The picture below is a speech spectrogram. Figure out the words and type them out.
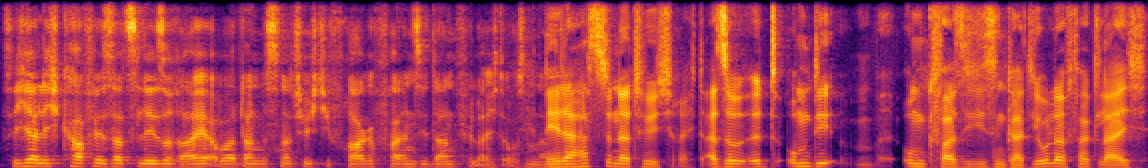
Sicherlich Kaffeesatzleserei, aber dann ist natürlich die Frage, fallen sie dann vielleicht auseinander? Nee, da hast du natürlich recht. Also äh, um, die, um quasi diesen Guardiola-Vergleich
